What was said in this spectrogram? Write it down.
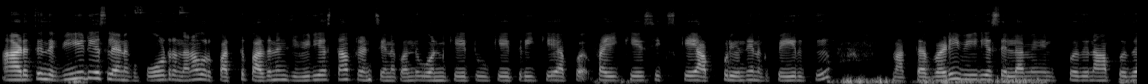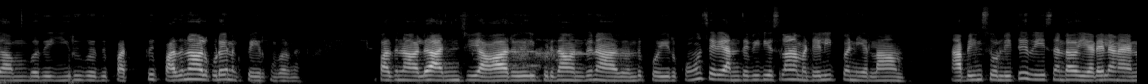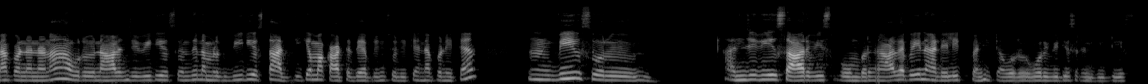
அடுத்து இந்த வீடியோஸில் எனக்கு போட்டிருந்தோன்னா ஒரு 10, 15 வீடியோஸ் தான் ஃப்ரெண்ட்ஸ் எனக்கு வந்து one K two K three K அப்போ ஃபைவ் கே சிக்ஸ் கே அப்படி வந்து எனக்கு போயிருக்கு. மற்றபடி வீடியோஸ் எல்லாமே 30, 40, 50, 20, 10, 14 கூட எனக்கு போயிருக்கும் பாருங்க. 14, 5, 6 இப்படி தான் வந்து நான் அது வந்து போயிருக்கும். சரி அந்த வீடியோஸ்லாம் நம்ம டெலீட் பண்ணிடலாம் அப்படின்னு சொல்லிட்டு ரீசெண்டாக இடையில நான் என்ன பண்ணேன்னா ஒரு 4, 5 வீடியோஸ் வந்து நம்மளுக்கு வீடியோஸ் தான் அதிகமாக காட்டுது அப்படின்னு சொல்லிட்டு என்ன பண்ணிட்டேன், வியூஸ் ஒரு அஞ்சு வியூஸ், ஆறு வியூஸ் போகும் பாருங்க. அதை போய் நான் டெலீட் பண்ணிட்டேன். ஒரு ஒரு வீடியோஸ், ரெண்டு வீடியோஸ்.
